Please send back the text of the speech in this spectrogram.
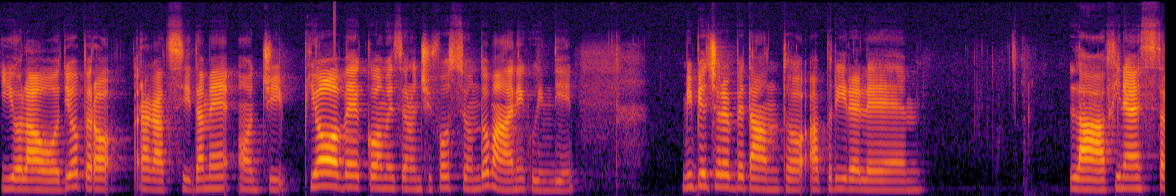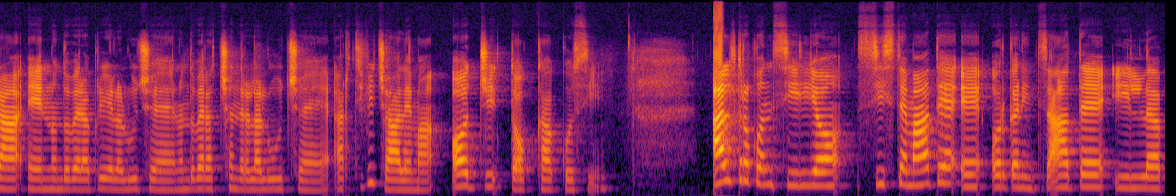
io la odio, però ragazzi, da me oggi piove come se non ci fosse un domani, quindi mi piacerebbe tanto aprire le la finestra e non dover aprire la luce, non dover accendere la luce artificiale, ma oggi tocca così. Altro consiglio, sistemate e organizzate il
